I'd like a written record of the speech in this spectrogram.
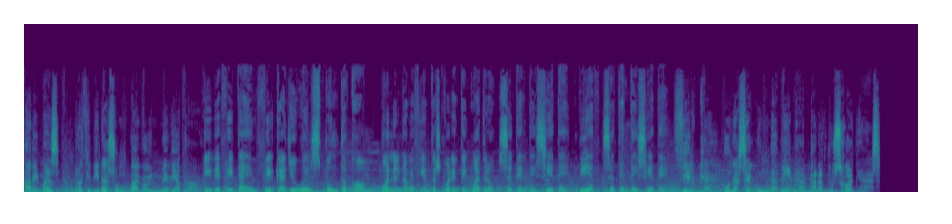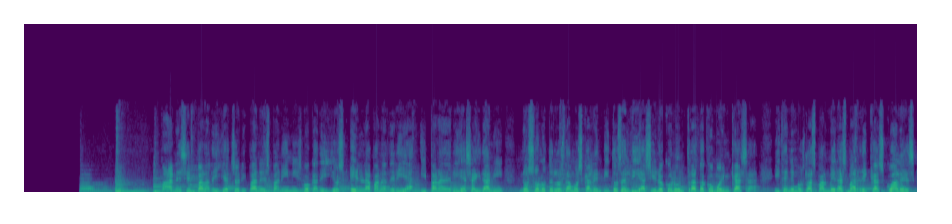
Además, recibirás un pago inmediato. Pide cita en circajewels.com o en el 944 77 10 77. Circa, una segunda vida para tus joyas. Panes, empanadillas, choripanes, paninis, bocadillos en la panadería y panadería Saidani no solo te los damos calentitos del día, sino con un trato como en casa. Y tenemos las palmeras más ricas, ¿cuáles?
